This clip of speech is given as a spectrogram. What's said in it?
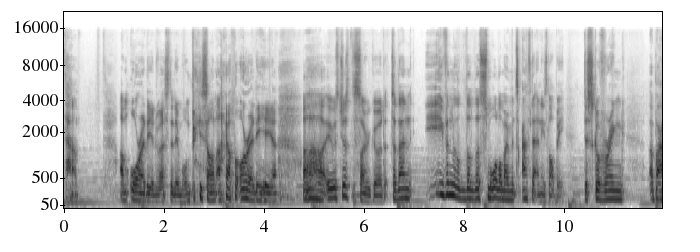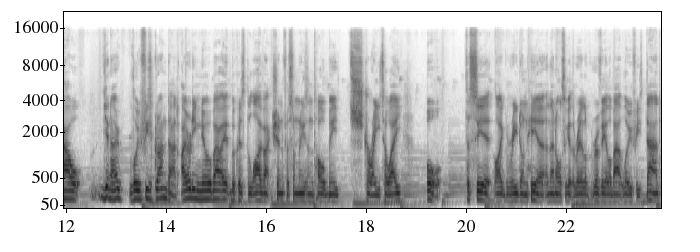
damn, I'm already invested in One Piece, aren't I? I'm already here. Uh, it was just so good. To then, even the, the, the smaller moments after Enies Lobby, discovering about, you know, Luffy's granddad. I already knew about it because the live action for some reason told me straight away, but to see it like redone here and then also get the real reveal about Luffy's dad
